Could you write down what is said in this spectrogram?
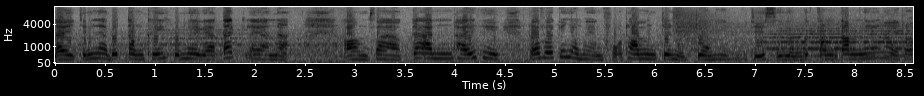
Đây chính là piston khí của Megatech đây anh ạ à. à, và các anh thấy thì đối với cái dòng hàng phổ thông trên thị trường thì chỉ sử dụng piston tâm như thế này thôi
